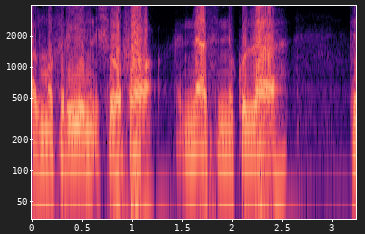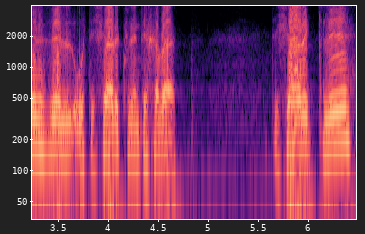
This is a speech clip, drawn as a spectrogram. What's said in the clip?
المصريين الشرفاء الناس إن كلها تنزل وتشارك في الانتخابات. تشارك ليه؟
